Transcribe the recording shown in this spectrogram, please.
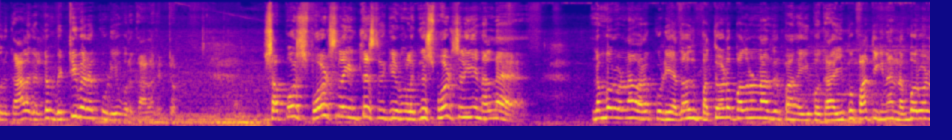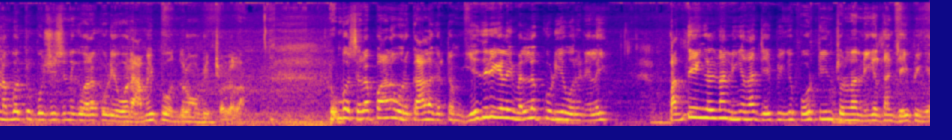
ஒரு காலகட்டம் வெற்றி பெறக்கூடிய ஒரு காலகட்டம். சப்போஸ் ஸ்போர்ட்ஸில் இன்ட்ரெஸ்ட் இருக்குது இவங்களுக்கு. ஸ்போர்ட்ஸ்லேயும் நல்ல நம்பர் ஒன்னாக வரக்கூடிய அதாவது பத்தோட பதினொன்றாவது இருப்பாங்க இப்போ கா இப்போ பார்த்தீங்கன்னா நம்பர் ஒன் நம்பர் டூ பொசிஷனுக்கு வரக்கூடிய ஒரு அமைப்பு வந்துடும் அப்படின்னு சொல்லலாம். ரொம்ப சிறப்பான ஒரு காலகட்டம். எதிரிகளை வெல்லக்கூடிய ஒரு நிலை. பந்தயங்கள்னால் நீங்கள் தான் ஜெயிப்பீங்க போட்டின்னு சொன்னால் நீங்கள் தான் ஜெயிப்பீங்க.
